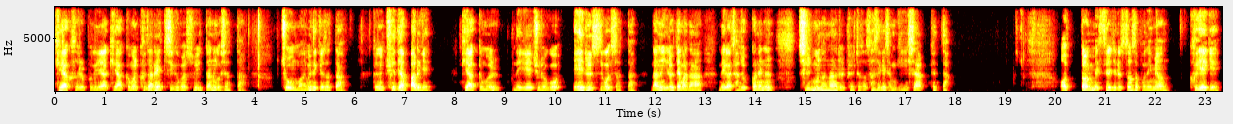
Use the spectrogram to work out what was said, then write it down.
계약서를 보내야 계약금을 그달에 지급할 수 있다는 것이었다. 좋은 마음이 느껴졌다. 그는 최대한 빠르게 계약금을 내게 주려고 애를 쓰고 있었다. 나는 이럴 때마다 내가 자주 꺼내는 질문 하나를 펼쳐서 사색에 잠기기 시작했다. 어떤 메시지를 써서 보내면 그에게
